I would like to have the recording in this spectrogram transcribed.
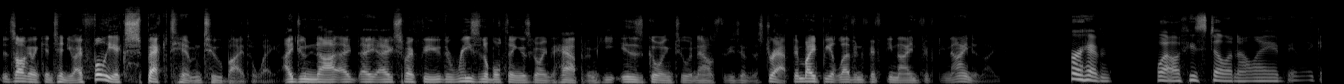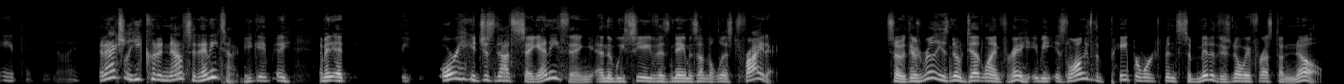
it's all going to continue. I fully expect him to by the way. I do not I, I expect the the reasonable thing is going to happen and he is going to announce that he's in this draft. It might be 11:59:59 tonight. For him, well, if he's still in LA, it'd be like 8:59. And actually he could announce it anytime. He eh, I mean it, or he could just not say anything and then we see if his name is on the list Friday. So there really is no deadline for him. I mean, as long as the paperwork's been submitted, there's no way for us to know.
